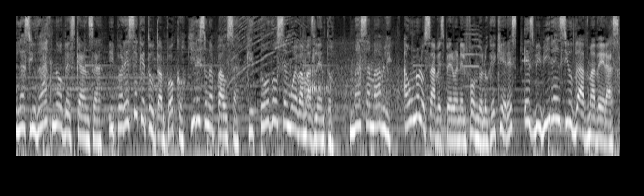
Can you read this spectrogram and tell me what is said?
La ciudad no descansa y parece que tú tampoco. Quieres una pausa, que todo se mueva más lento, más amable. Aún no lo sabes, pero en el fondo lo que quieres es vivir en Ciudad Maderas.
